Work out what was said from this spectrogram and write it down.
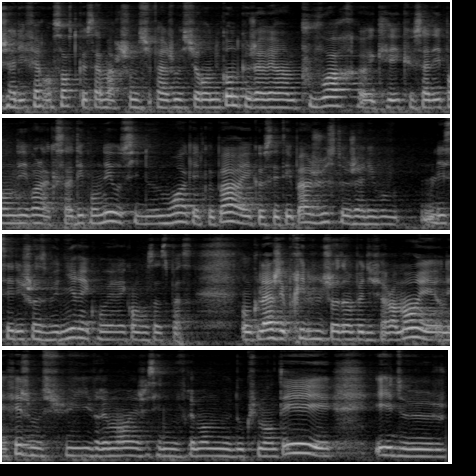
j'allais faire en sorte que ça marche. Je me suis, enfin, je me suis rendu compte que j'avais un pouvoir, euh, que, que ça dépendait, voilà, que ça dépendait aussi de moi quelque part et que c'était pas juste j'allais laisser les choses venir et qu'on verrait comment ça se passe. Donc là, j'ai pris les choses un peu différemment et en effet, je me suis vraiment, j'essaie de vraiment de me documenter et, et de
